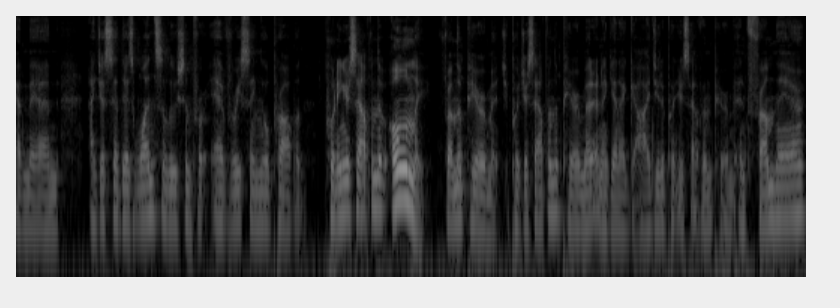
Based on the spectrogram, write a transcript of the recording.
and then I just said there's one solution for every single problem. Putting yourself in the only from the pyramid. You put yourself in the pyramid, and again, I guide you to put yourself in the pyramid. And from there,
